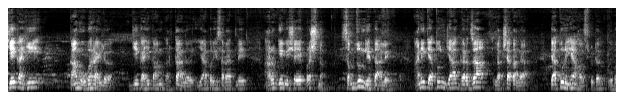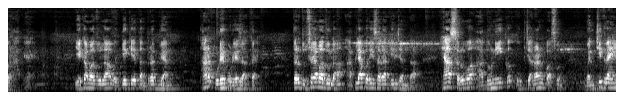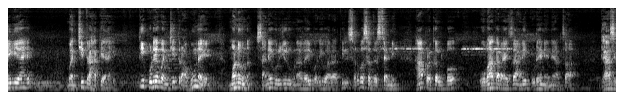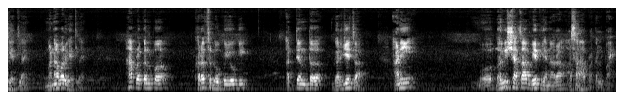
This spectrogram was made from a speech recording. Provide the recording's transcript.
जे काही काम उभं राहिलं जे काही काम करता आलं या परिसरातले आरोग्यविषयक प्रश्न समजून घेता आले आणि त्यातून ज्या गरजा लक्षात आल्या त्यातून हे हॉस्पिटल उभं राहते आहे. एका बाजूला वैद्यकीय तंत्रज्ञान फार पुढे पुढे जात आहे तर दुसऱ्या बाजूला आपल्या परिसरातील जनता ह्या सर्व आधुनिक उपचारांपासून वंचित राहिलेली आहे वंचित राहते आहे. ती पुढे वंचित राहू नये म्हणून साने गुरुजी रुग्णालय परिवारातील सर्व सदस्यांनी हा प्रकल्प उभा करायचा आणि पुढे नेण्याचा ध्यास घेतला आहे मनावर घेतला आहे हा प्रकल्प खरंच लोकयोगी अत्यंत गरजेचा आणि भविष्याचा वेध घेणारा असा हा प्रकल्प आहे.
